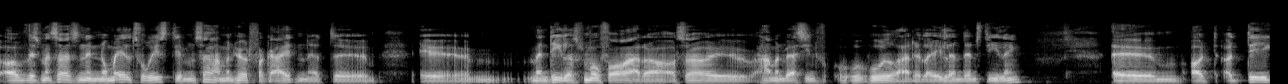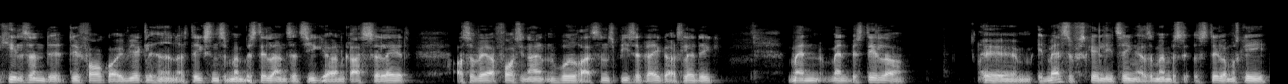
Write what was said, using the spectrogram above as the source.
og hvis man så er sådan en normal turist, jamen, så har man hørt fra guiden, at øh, øh, man deler små forretter, og så øh, har man hver sin ho- hovedret, eller et eller andet den stil, ikke? Øhm, og, og det er ikke helt sådan, det, det foregår i virkeligheden. Altså det er ikke sådan, at man bestiller en tzatziki og en græssalat, og så hver får sin egen hovedret. Sådan spiser grækere slet ikke. Man, man bestiller øh, en masse forskellige ting. Altså man bestiller måske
